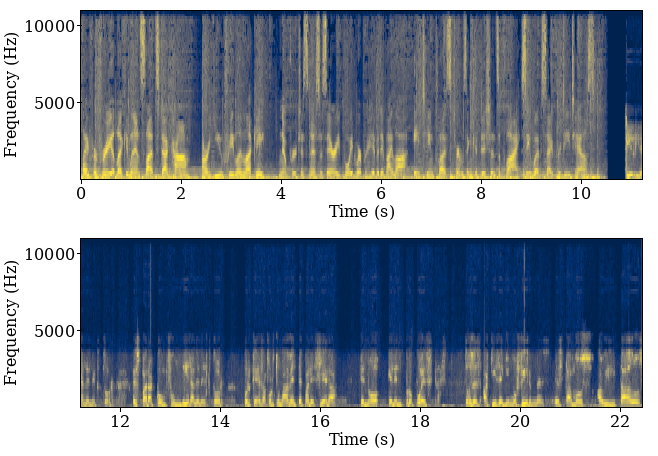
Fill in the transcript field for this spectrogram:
Play for free at LuckyLandSlots.com. Are you feeling lucky? No purchase necessary. Void where prohibited by law. 18 plus terms and conditions apply. See website for details. Al elector. Es para confundir al elector. porque desafortunadamente pareciera que no tienen propuestas. Entonces aquí seguimos firmes, estamos habilitados,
